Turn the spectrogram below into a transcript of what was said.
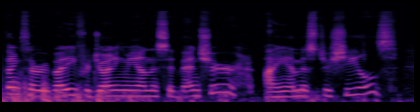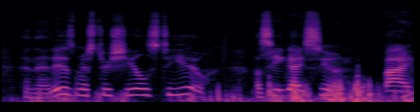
Thanks everybody for joining me on this adventure. I am Mr. Sheals, and that is Mr. Sheals to you. I'll see you guys soon. Bye.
